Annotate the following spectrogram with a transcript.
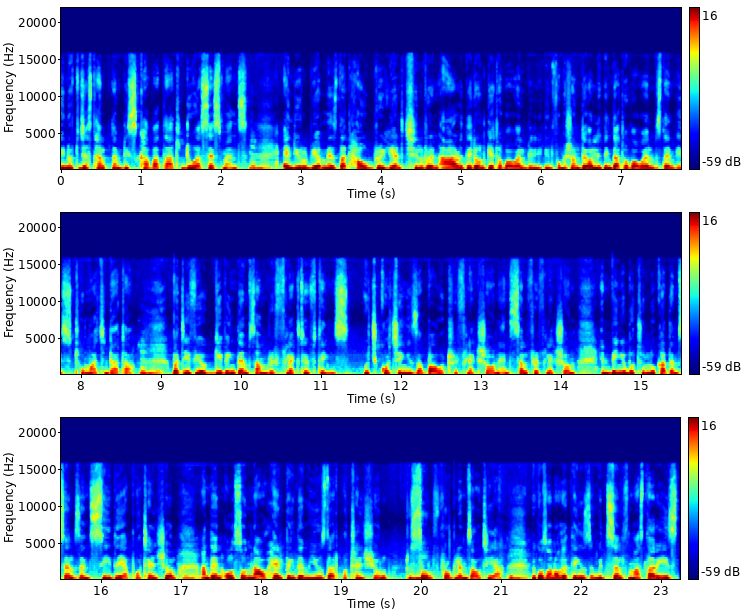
You know, to just help them discover that, do assessments. And you'll be amazed at how brilliant children are. They don't get overwhelmed with information. The only thing that overwhelms them is too much data. Mm-hmm. But if you're giving them some reflective things, which coaching is about reflection and self-reflection and being able to look at themselves and see their potential mm-hmm. and then also now helping them use that potential to mm-hmm. solve problems out here. Because one of the things with self-mastery is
